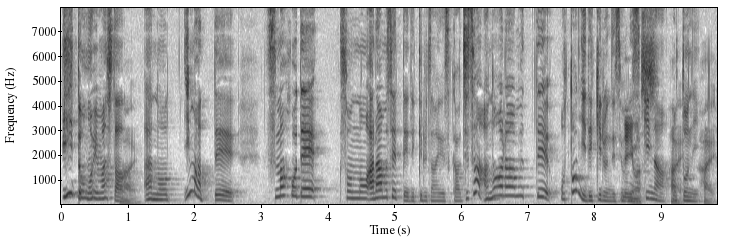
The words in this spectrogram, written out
いいと思いました、はい。あの今ってスマホでそのアラーム設定できるじゃないですか。実はあのアラームって音にできるんですよね。好きな音に、はい。はい。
